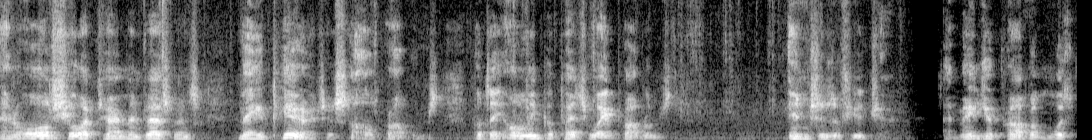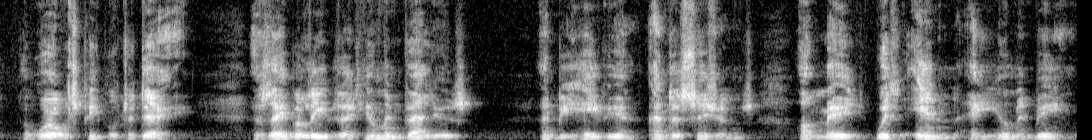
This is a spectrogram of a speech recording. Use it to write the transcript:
And all short-term investments may appear to solve problems, but they only perpetuate problems into the future. A major problem with the world's people today is they believe that human values and behavior and decisions are made within a human being.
